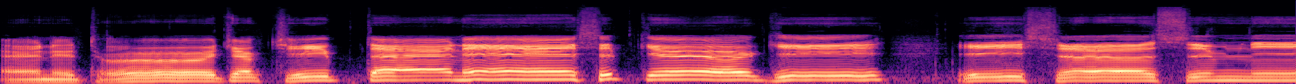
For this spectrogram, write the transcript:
어느 도적 집단에 습격이 있었습니다.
